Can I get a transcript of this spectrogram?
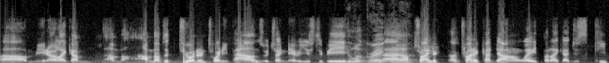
Um, you know, like I'm I'm I'm up to 220 pounds, which I never used to be. you look great. Uh, yeah. I'm trying to I'm trying to cut down on weight, but like I just keep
